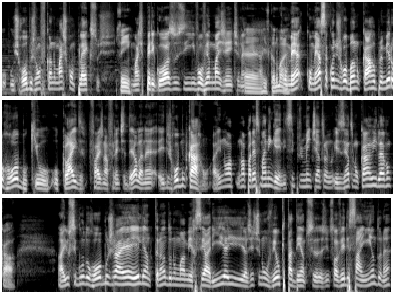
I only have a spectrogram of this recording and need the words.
o- os roubos vão ficando mais complexos, Sim. mais perigosos e envolvendo mais gente, né? É, arriscando mais. Come- começa quando eles roubando o carro. O primeiro roubo que o, o Clyde faz na frente dela, né? Eles roubam o carro. Aí não, não aparece mais ninguém. Eles simplesmente entram, eles entram no carro e levam o carro. Aí o segundo roubo já é ele entrando numa mercearia e a gente não vê o que está dentro. A gente só vê ele saindo, né?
